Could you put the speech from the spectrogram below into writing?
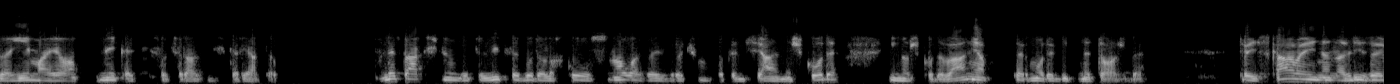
zajemajo nekaj tisoč raznih terjatev. Le takšne ugotovitve bodo lahko osnova za izračun potencijalne škode in oškodovanja ter morebitne tožbe. Preiskave in analize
